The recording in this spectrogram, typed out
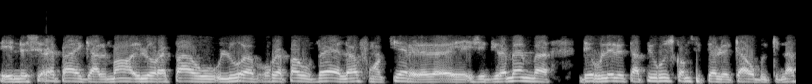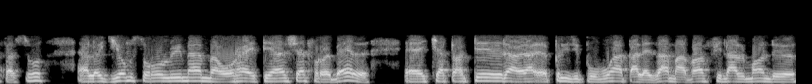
il ne serait pas également, il n'aurait pas, aurait pas ouvert leurs frontières, euh, et je dirais même euh, dérouler le tapis rouge comme c'était le cas au Burkina Faso. Alors Guillaume Soro lui-même aura été un chef rebelle qui a tenté la, prise du pouvoir par les armes avant finalement de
